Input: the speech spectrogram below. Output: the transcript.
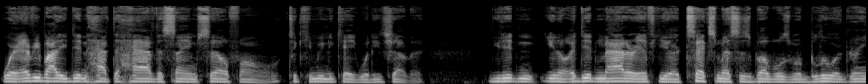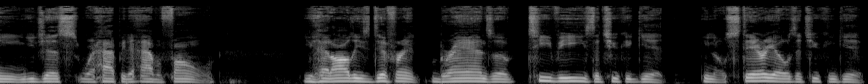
where everybody didn't have to have the same cell phone to communicate with each other. You didn't, you know, it didn't matter if your text message bubbles were blue or green. You just were happy to have a phone. You had all these different brands of TVs that you could get, you know, stereos that you can get.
